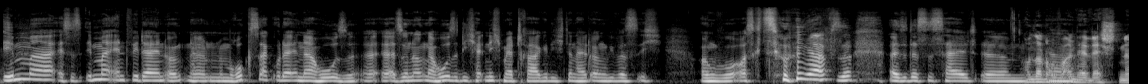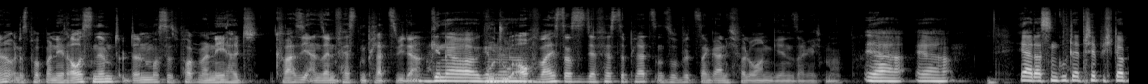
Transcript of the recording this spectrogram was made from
immer, es ist immer entweder in irgendeinem Rucksack oder in einer Hose, äh, also in irgendeiner Hose, die ich halt nicht mehr trage, die ich dann halt irgendwie, was ich irgendwo ausgezogen habe. So. Also das ist halt. Ähm, und dann darauf ja. an, wer wäscht, ne? Und das Portemonnaie rausnimmt und dann muss das Portemonnaie halt quasi an seinen festen Platz wieder. Genau, genau. Wo du auch weißt, das ist der feste Platz und so wird es dann gar nicht verloren gehen, sage ich mal. Ja, ja. Ja, das ist ein guter Tipp. Ich glaube,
